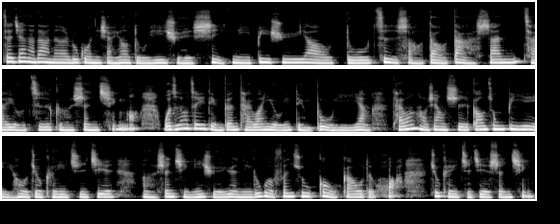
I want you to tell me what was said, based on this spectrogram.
在加拿大呢，如果你想要读医学系，你必须要读至少到大三才有资格申请哦。我知道这一点跟台湾有一点不一样，台湾好像是高中毕业以后就可以直接嗯申请医学院，你如果分数够高的话，就可以直接申请。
